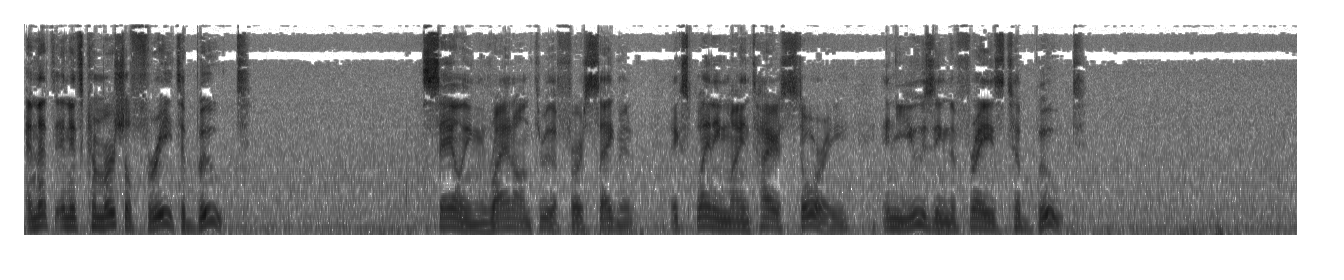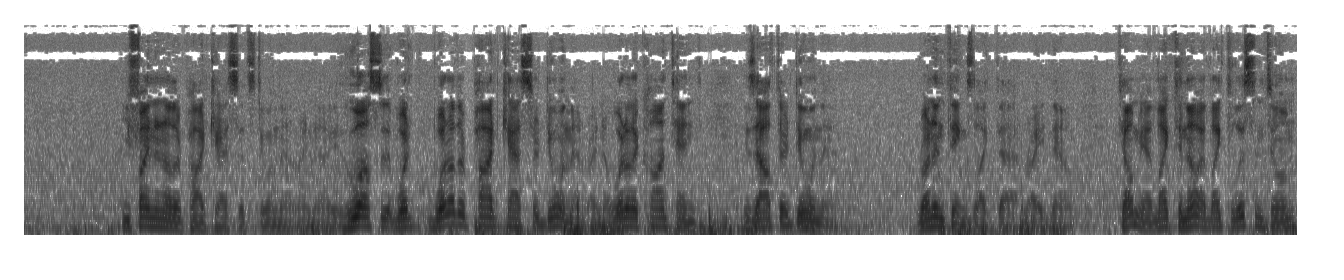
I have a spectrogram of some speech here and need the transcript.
And that's and it's commercial free to boot. Sailing right on through the first segment, explaining my entire story and using the phrase to boot. You find another podcast that's doing that right now. Who else? What what other podcasts are doing that right now? What other content is out there doing that? Running things like that right now. Tell me. I'd like to know. I'd like to listen to them.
